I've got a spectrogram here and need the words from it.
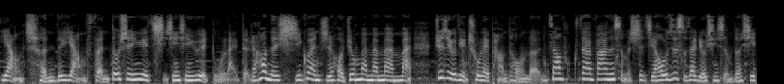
养成的养分都是因为起先先阅读来的，然后呢习惯之后就慢慢慢慢就是有点触类旁通了。你知道在发生什么事情，或者是在流行什么东西，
